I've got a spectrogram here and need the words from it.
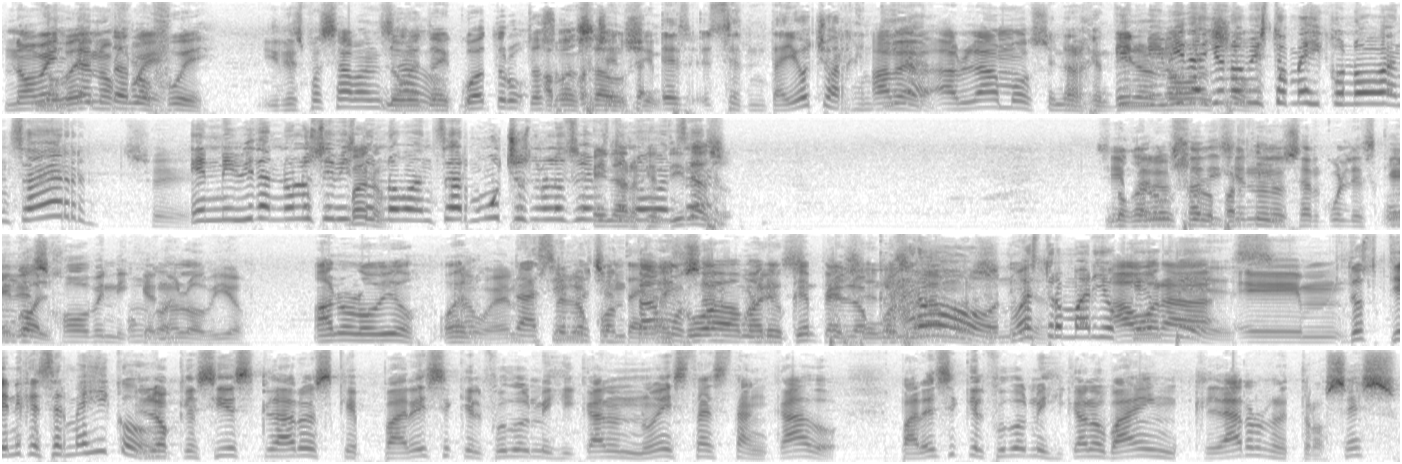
90, 90 no, no fue. fue. Y después avanzado. 94 Entonces, avanzado 80 siempre. es 78 Argentina. A ver, hablamos. En Argentina en mi no vida yo no he avanzó. visto México no avanzar. Sí. En mi vida no los he visto Bueno, no avanzar. Muchos no los he En visto no Argentina avanzar. Sí, no pero está partido. Hércules que Un él gol, es joven y un que gol. no lo vio. Ah, no lo vio. Ah, Bueno, bueno, Nació te en lo 82. contamos, jugaba Mario Kempes lo contamos. nuestro Mario Ahora, Kempes. em, Entonces tiene que ser México. Lo que sí es claro es que parece que el fútbol mexicano no está estancado. Parece que el fútbol mexicano va en claro retroceso.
